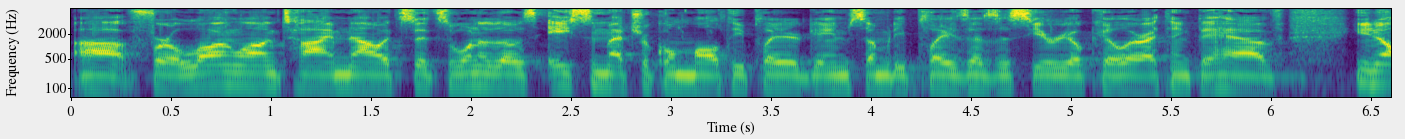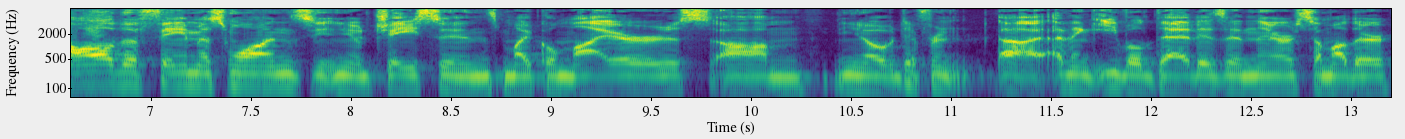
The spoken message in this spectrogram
uh, for a long, long time now. It's it's one of those asymmetrical multiplayer games. Somebody plays as a serial killer. I think they have, you know, all the famous ones. You know, Jason's, Michael Myers. Um, you know, different. Uh, I think Evil Dead is in there. Some other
